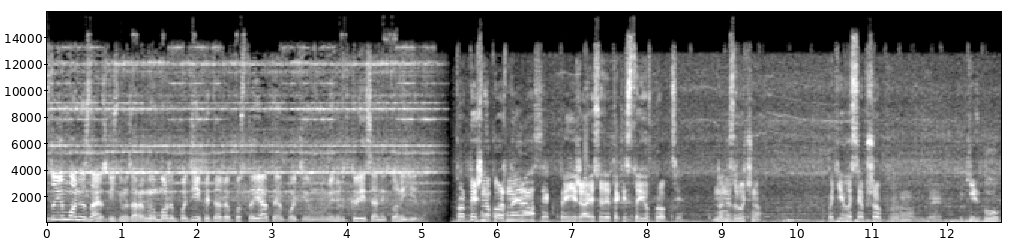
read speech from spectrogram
стоїмо, не знаю скільки ми зараз. Ми можемо під'їхати, навіть постояти, а потім він відкриється, а ніхто не їде. Практично кожен раз, як приїжджаю сюди, так і стою в пробці. Ну незручно. Хотілося б, щоб ну, е, якийсь був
